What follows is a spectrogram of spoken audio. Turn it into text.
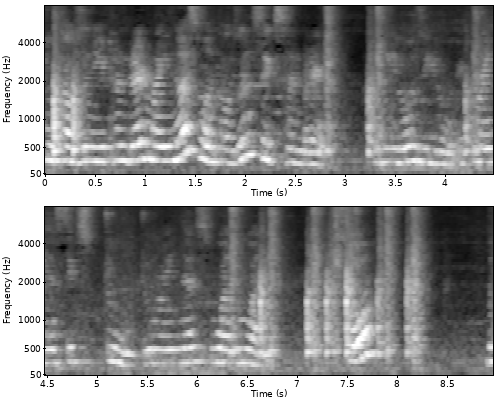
1800 minus 1600. 0, 0. 8 minus 6, 2. 2 minus 1, 1. So, the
